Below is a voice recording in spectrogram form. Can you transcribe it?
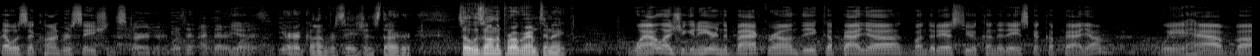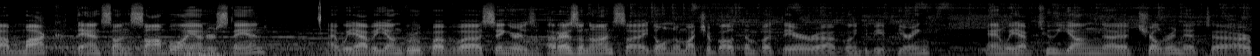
that was a conversation starter. Was it? I bet it Yes. was. You're a conversation starter. So who's on the program tonight? Well, as you can hear in the background, the Capella, Bandurestio Canadesca Capella. We have uh, mock dance ensemble, I understand. And we have a young group of uh, singers, Resonance. I don't know much about them, but they're uh, going to be appearing. And we have two young uh, children that uh, are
